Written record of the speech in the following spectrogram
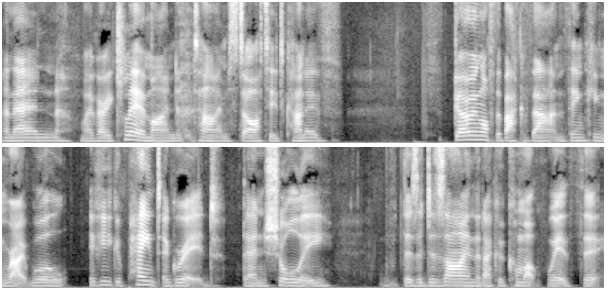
And then my very clear mind at the time started kind of going off the back of that and thinking, right, well, if you could paint a grid, then surely there's a design that I could come up with that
